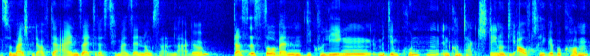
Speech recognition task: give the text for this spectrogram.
zum Beispiel auf der einen Seite das Thema Sendungsanlage. Das ist so, wenn die Kollegen mit dem Kunden in Kontakt stehen und die Aufträge bekommen,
